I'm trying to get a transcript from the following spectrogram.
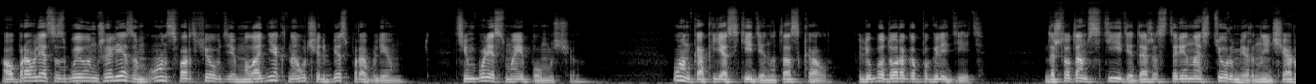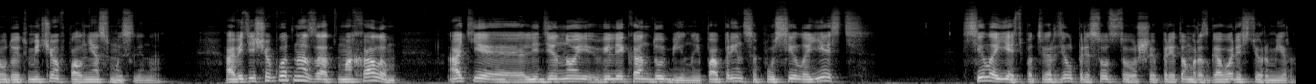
А управляться с боевым железом он, Свардхевди, молодняк научит без проблем, тем более с моей помощью. Он, как я, скиди натаскал. Любо-дорого поглядеть. Да что там скиди, даже старина Стюрмер нынче орудует мечом вполне осмысленно. А ведь еще год назад махал им Аки ледяной великан дубиной. По принципу «сила есть». «Сила есть», подтвердил присутствовавший при том разговоре Стюрмир.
